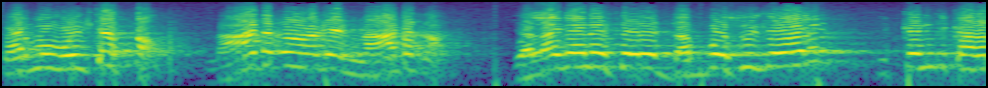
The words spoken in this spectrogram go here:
చర్మం ఒలిచేస్తాం. నాటకం ఆడే నాటకం. ఎలాగైనా సరే డబ్బు వసూలు చేయాలి. ఇక్కడి నుంచి కదల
